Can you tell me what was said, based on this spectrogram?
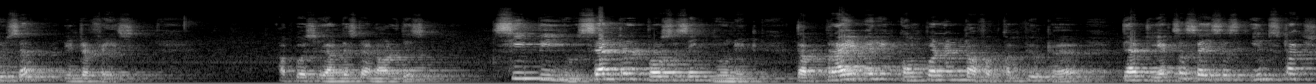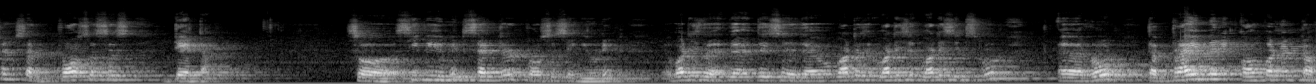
user interface. Of course, you understand all this. CPU, Central Processing Unit, the primary component of a computer that exercises instructions and processes data. So CPU means Central Processing Unit. What is the, the this uh, the, what is what is what is its role? Uh, the primary component of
